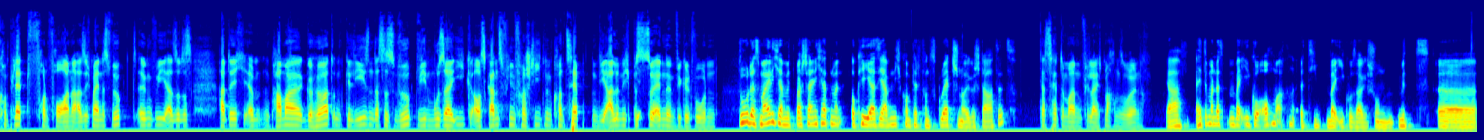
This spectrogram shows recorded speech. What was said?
komplett von vorne. Also ich meine, es wirkt irgendwie, also das hatte ich ähm, ein paar Mal gehört und gelesen, dass es wirkt wie ein Mosaik aus ganz vielen verschiedenen Konzepten, die alle nicht bis zu Ende entwickelt wurden. Du, das meine ich ja mit, wahrscheinlich hat man, okay, ja, sie haben nicht komplett von Scratch neu gestartet. Das hätte man vielleicht machen sollen. Ja, hätte man das bei Ico auch machen, äh, bei Ico sage ich schon, mit äh,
